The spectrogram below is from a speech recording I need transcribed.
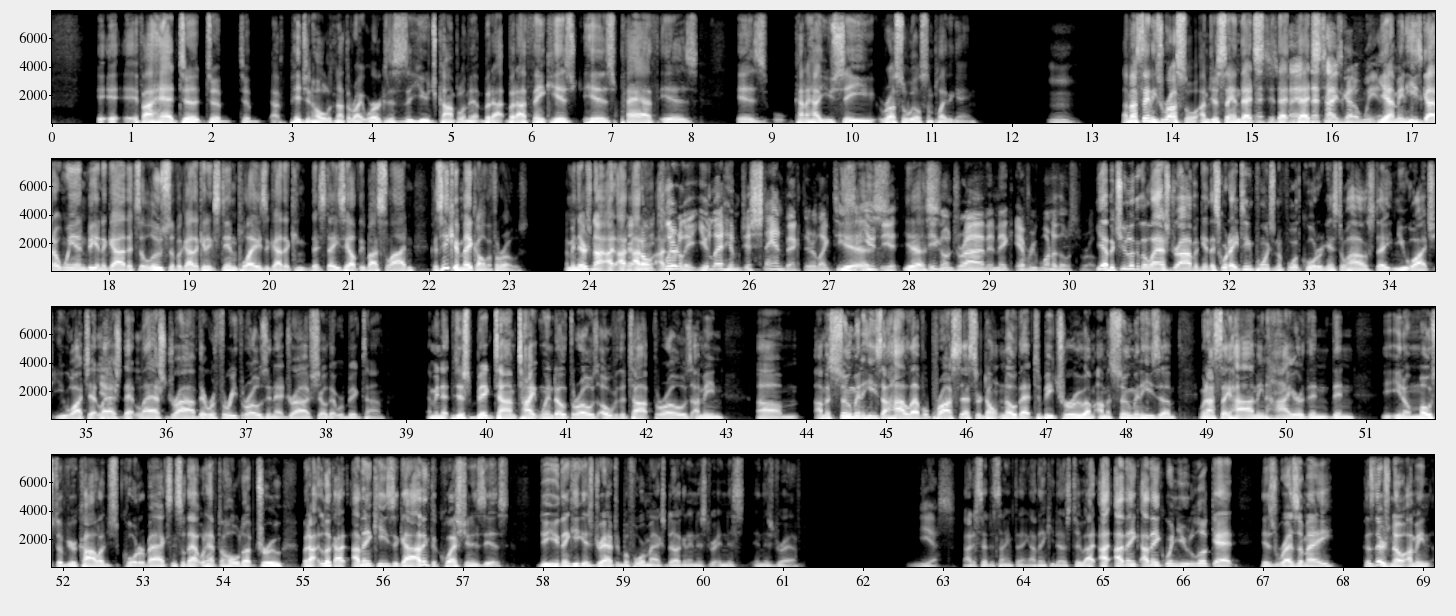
if I had to to to uh, pigeonhole is not the right word because this is a huge compliment, but I but I think his his path is is kind of how you see Russell Wilson play the game. Mm. I'm not saying he's Russell. I'm just saying that's That's that that's That's how he's gotta win. Yeah, I mean he's got to win being a guy that's elusive, a guy that can extend plays, a guy that can that stays healthy by sliding because he can make all the throws. I mean, there's not. I, I, I don't. I, clearly you let him just stand back there like TCU Yes, did. yes. he's gonna drive and make every one of those throws. Yeah, but you look at the last drive again. They scored 18 points in the fourth quarter against Ohio State, and you watch you watch that Yeah. last that last drive. There were three throws in that drive show that were big time. I mean, just big time, tight window throws, over the top throws. I mean, um, I'm assuming he's a high level processor. Don't know that to be true. I'm, I'm assuming he's a. When I say high, I mean higher than than you know most of your college quarterbacks, and so that would have to hold up true. But I, look, I, I think he's a guy. I think the question is this: Do you think he gets drafted before Max Duggan in this in this in this draft? Yes. I just said the same thing. I think he does too. I, I, I think I think when you look at his resume, because there's no, I mean,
